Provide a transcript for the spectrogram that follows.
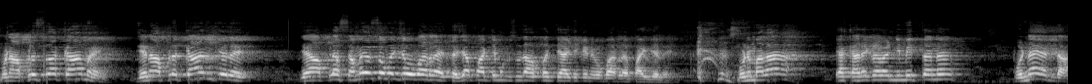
म्हणून आपलं सुद्धा काम आहे. ज्यानं आपलं काम केलंय जे आपल्या समयासोबत जे उभारलं आहे त्याच्या पाठीमागे सुद्धा आपण त्या ठिकाणी उभारलं पाहिजे म्हणून मला या कार्यक्रमानिमित्तानं पुन्हा एकदा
